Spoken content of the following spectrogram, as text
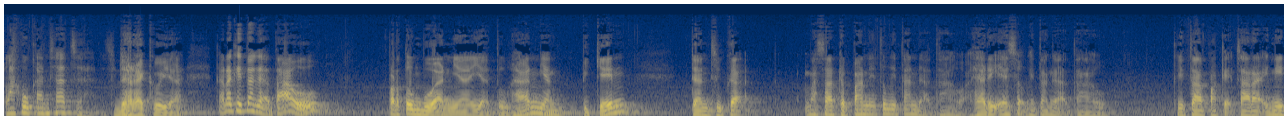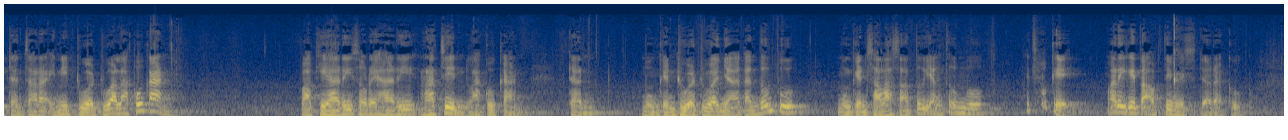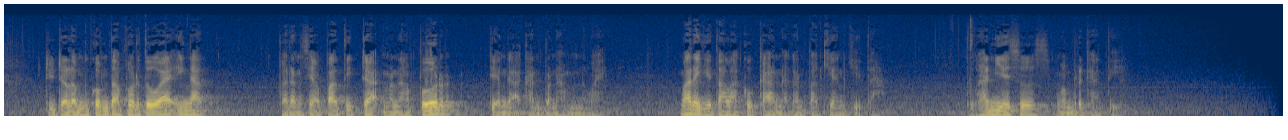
lakukan saja, saudaraku ya. Karena kita nggak tahu pertumbuhannya ya Tuhan yang bikin dan juga masa depan itu kita nggak tahu. Hari esok kita nggak tahu. Kita pakai cara ini dan cara ini dua-dua lakukan. Pagi hari, sore hari rajin lakukan. Dan mungkin dua-duanya akan tumbuh. Mungkin salah satu yang tumbuh. It's okay. Mari kita optimis, saudaraku. Di dalam hukum tabur tuai, ingat, barang siapa tidak menabur, dia nggak akan pernah menuai. Mari kita lakukan akan bagian kita. Tuhan Yesus memberkati.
